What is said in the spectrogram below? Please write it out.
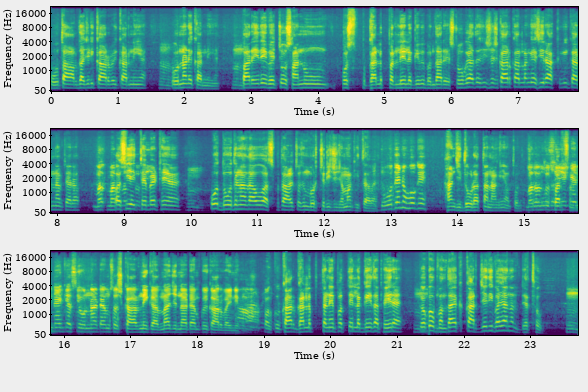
ਉਹ ਤਾਂ ਆਪਦਾ ਜਿਹੜੀ ਕਾਰਵਾਈ ਕਰਨੀ ਹੈ ਉਹਨਾਂ ਨੇ ਕਰਨੀ ਹੈ। ਪਰ ਇਹਦੇ ਵਿੱਚ ਉਹ ਸਾਨੂੰ ਉਸ ਗੱਲ ਪੱਲੇ ਲੱਗੇ ਵੀ ਬੰਦਾ ਅਰੈਸਟ ਹੋ ਗਿਆ ਤਾਂ ਅਸੀਂ ਸੰਸਕਾਰ ਕਰ ਲਾਂਗੇ ਅਸੀਂ ਰੱਖ ਕੀ ਕਰਨਾ ਵਿਚਾਰਾ। ਮ- ਮਤਲਬ ਅਸੀਂ ਇੱਥੇ ਤੁਸੀਂ- ਬੈਠੇ ਆ ਉਹ ਦੋ ਦਿਨਾਂ ਦਾ ਉਹ ਹਸਪਤਾਲ ਚ ਮੁਰਚਰੀ ਚ ਜਮ੍ਹਾਂ ਕੀਤਾ ਵਾ। ਦੋ ਦਿਨ ਹੋ ਗਏ? ਹਾਂਜੀ ਦੋ ਰਾਤਾਂ ਲੰਘੀਆਂ ਉਤੋਂ ਮਤਲਬ ਤੁਸੀਂ ਇਹ ਕਹਿੰਦੇ ਆ ਕਿ ਅਸੀਂ ਉਹਨਾਂ ਟਾਈਮ ਸੰਸਕਾਰ ਨਹੀਂ ਕਰਨਾ ਜਿੰਨਾ ਟਾਈਮ ਕੋਈ ਕਾਰਵਾਈ ਨਹੀਂ ਹੁੰਦੀ ਹਾਂ ਕੋਈ ਕਾਰ ਗੱਲ ਤਣੇ ਪੱਤੇ ਲੱਗੇ ਤਾਂ ਫੇਰ ਹੈ ਕਿਉਂਕਿ ਉਹ ਬੰਦਾ ਇੱਕ ਕਰਜ਼ੇ ਦੀ ਵਜ੍ਹਾ ਨਾਲ ਡੈਥ ਹੋ ਹੂੰ।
